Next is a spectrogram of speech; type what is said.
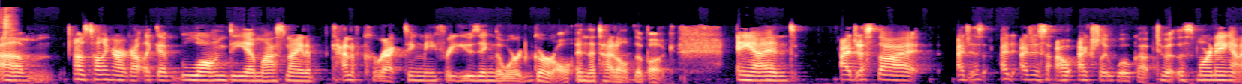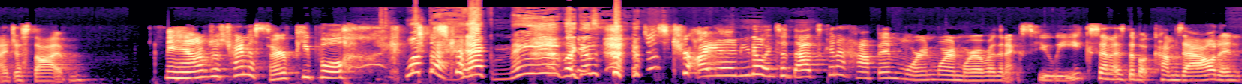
Um I was telling her I got like a long DM last night of kind of correcting me for using the word girl in the title of the book. And I just thought I just I, I just I actually woke up to it this morning and I just thought man, I'm just trying to serve people. What the heck, man? Like, that's- just trying, you know, and so that's going to happen more and more and more over the next few weeks. And as the book comes out, and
